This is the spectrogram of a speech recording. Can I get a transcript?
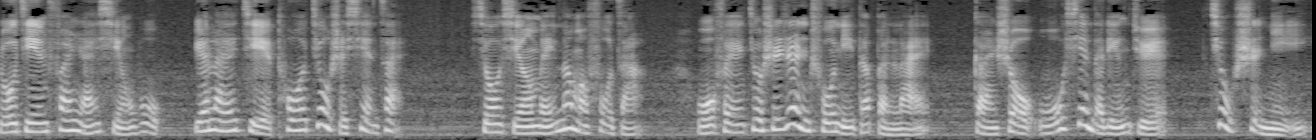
如今幡然醒悟，原来解脱就是现在。修行没那么复杂，无非就是认出你的本来，感受无限的灵觉，就是你。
